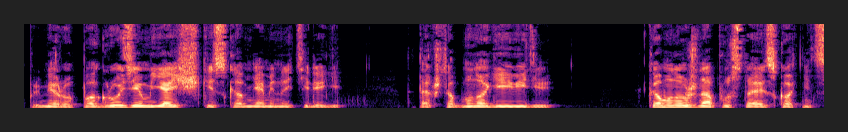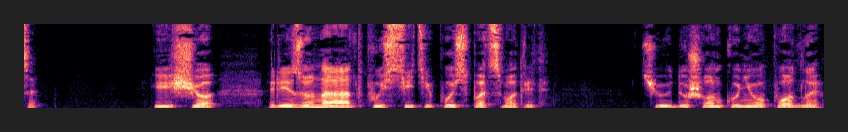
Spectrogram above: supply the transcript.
К примеру, погрузим ящики с камнями на телеги, так, чтобы многие видели. Кому нужна пустая скотница? И еще резуна отпустите, пусть подсмотрит. Чую, душонку у него подлая.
